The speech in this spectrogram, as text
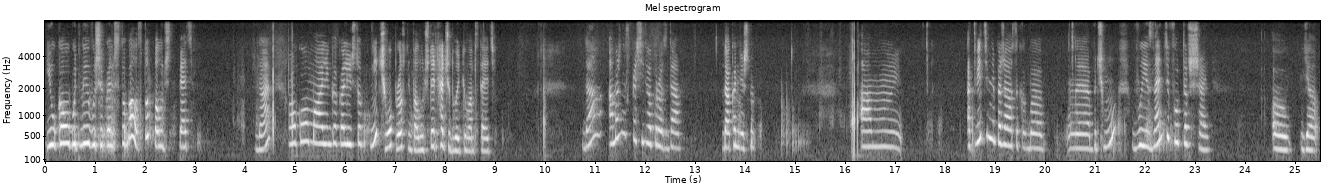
И у кого будет наивысшее количество баллов, тот получит 5. Да? А у кого маленькое количество, ничего, просто не получит. Я не хочу двойки вам ставить. Да? А можно спросить вопрос? Да. Да, конечно. Um, ответьте мне, пожалуйста, как бы, э, почему вы знаете Флуттершай? Э, я,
